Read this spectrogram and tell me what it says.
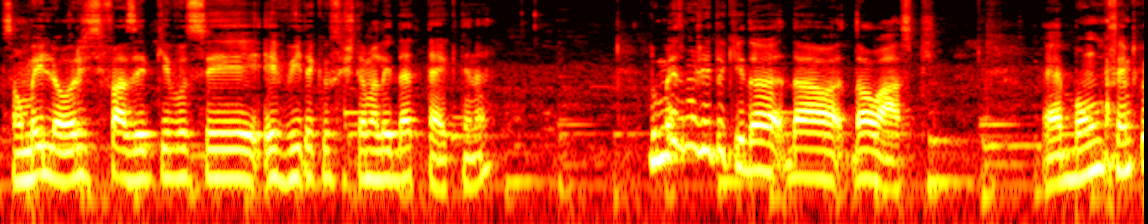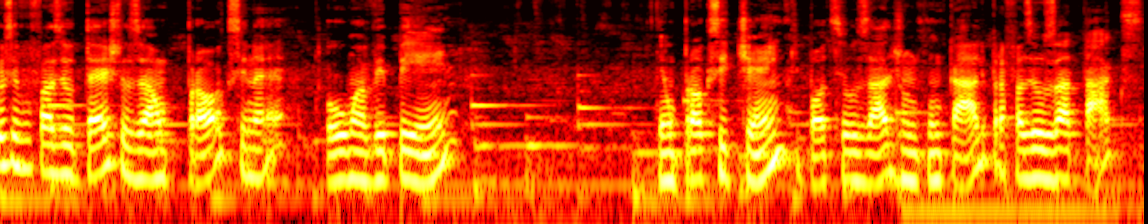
são melhores de se fazer porque você evita que o sistema ali detecte, né? Do mesmo jeito aqui da, da, da WASP. É bom sempre que você for fazer o teste usar um proxy, né? Ou uma VPN. Tem um proxy chain que pode ser usado junto com o Kali para fazer os ataques.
